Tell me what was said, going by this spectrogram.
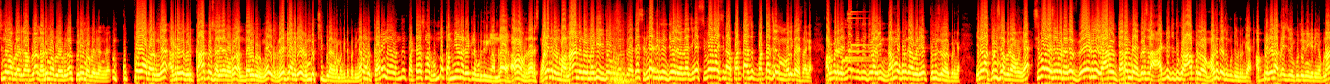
சின்ன மாப்பிள்ள இருக்காப்ல நடு மாப்பிள்ள இருக்கா பெரிய மாப்பிள்ள இருக்காங்க. குப்பையா பாருங்க அல்றது வெறும் கார்பஸ் தான் வரும் அந்த அளவுக்கு இருக்குங்க. இது ரேட்லாம் கிடையாது ரொம்ப சீப் தாங்க நம்ம கிட்ட பாத்தீங்கன்னா. உங்க கடையில வந்து பட்டாசுலாம் ரொம்ப கம்மியான ரேட்ல கொடுக்குறீங்களாம்ல? ஆமா பிரதர் வணக்கம் நண்பா. நான் உங்கள் மகி இது உங்க மதுக்கராக்கா ரெண்டாயிரத்தி இருபது தீபாவளி வந்தாச்சுங்க. சிவகாசி நான் பட்டாசு பட்டாசு நம்ம மதுக்கராசாங்க அப்படிப்பட்ட ரெண்டாயிரத்தி இருபது தீபாவளிக்கு நம்ம கொடுக்குற மாதிரியே துணிசு வைப்பாங்க என்னடா துணிசு வைப்பாங்க அவங்க? சிவகாசியில் பண்ணுறாங்க வேடுல யாரும் தர முடியாத பெருசுல அடிச்சதுக்கு ஆப்பிள் மதுக்கராசம் கொடுத்துருங்க அப்படி என்ன பிரைஸ்ல கொடுத்துருக்கீங்க கேட்டீங்க அப்படின்னா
